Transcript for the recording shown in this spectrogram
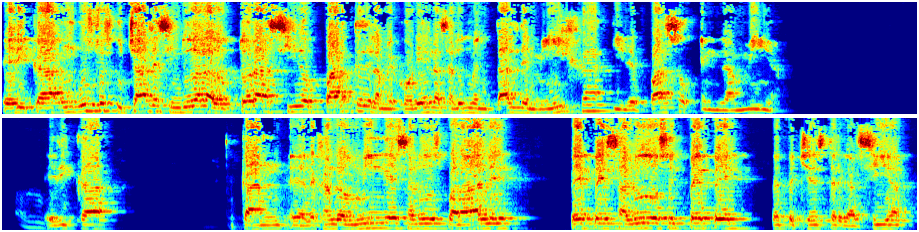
Erika, un gusto escucharle. Sin duda la doctora ha sido parte de la mejoría en la salud mental de mi hija y de paso en la mía. Erika Can, eh, Alejandra Domínguez, saludos para Ale, Pepe, saludos, soy Pepe, Pepe Chester García,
